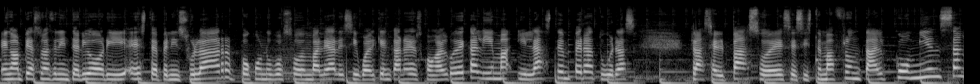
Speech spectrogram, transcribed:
en amplias zonas del interior y este peninsular, poco nuboso en Baleares, igual que en Canarias con algo de calima y las temperaturas tras el paso de ese sistema frontal comienzan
